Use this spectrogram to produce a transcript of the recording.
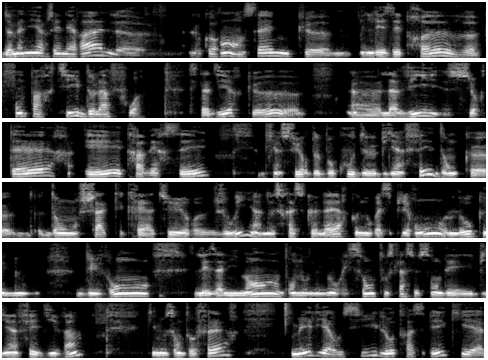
De manière générale, euh, le Coran enseigne que les épreuves font partie de la foi, c'est-à-dire que euh, la vie sur Terre est traversée, bien sûr, de beaucoup de bienfaits, donc euh, dont chaque créature jouit, hein, ne serait-ce que l'air que nous respirons, l'eau que nous buvons, les aliments dont nous nous nourrissons, tout cela, ce sont des bienfaits divins qui nous sont offerts. Mais il y a aussi l'autre aspect qui est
